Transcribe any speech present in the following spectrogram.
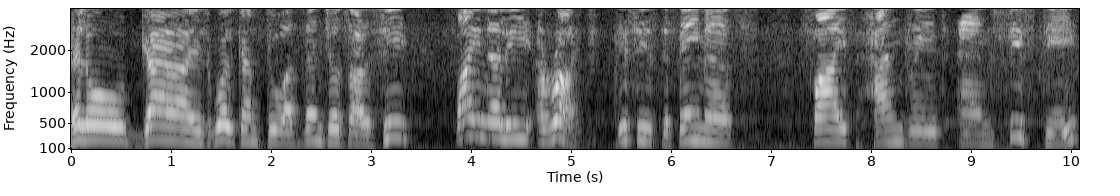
Hello guys, welcome to Adventures RC. Finally arrived. This is the famous 550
